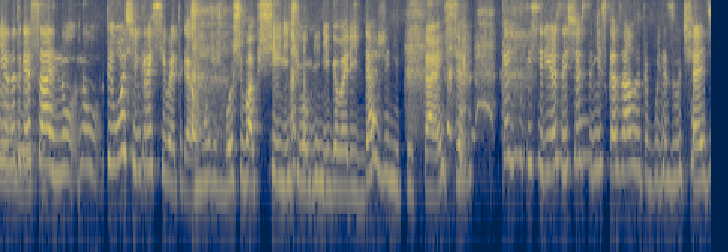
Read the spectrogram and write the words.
И она такая, Сань, ну, ну, ты очень красивая. Я такая, можешь больше вообще ничего мне не говорить, даже не пытайся. Как бы ты серьезно сейчас не сказала, это будет звучать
